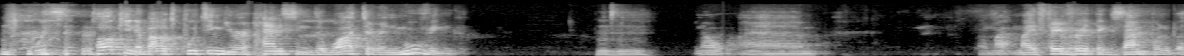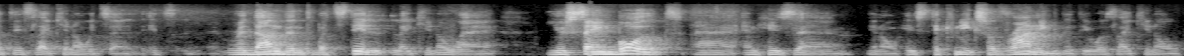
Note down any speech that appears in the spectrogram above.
with talking about putting your hands in the water and moving. Mm-hmm. You know, um, my, my favorite example, but it's like you know it's a, it's redundant, but still like you know uh, Usain Bolt uh, and his uh, you know his techniques of running that he was like you know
